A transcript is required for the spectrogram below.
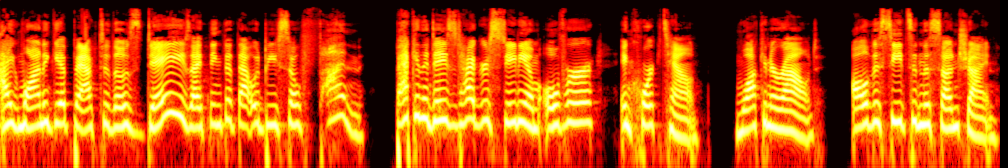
I want to get back to those days. I think that that would be so fun. Back in the days of Tiger Stadium over in Corktown, walking around, all the seats in the sunshine.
